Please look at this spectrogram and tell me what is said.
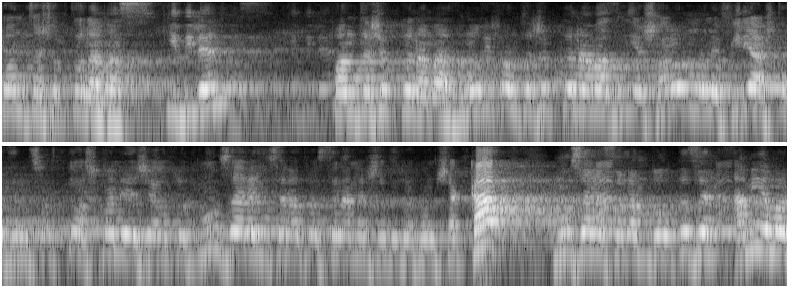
পঞ্চাশক্ত নামাজ। কি দিলেন? পঞ্চাশক্ত নামাজ। নবী পঞ্চাশক্ত নামাজ নিয়ে সরল মনে ফিরে আসতেছেন, সত্য আসমানে এসে হজরত মুসা সালামের সাথে যখন সাক্ষাৎ, মুসা আলাইহিস সালাম বলতেছেন, আমি আমার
